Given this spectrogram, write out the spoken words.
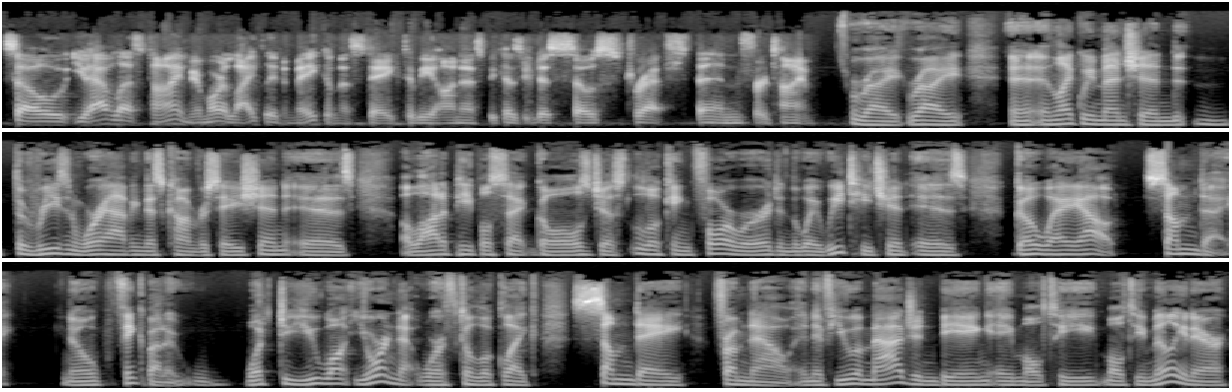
So you have less time. You're more likely to make a mistake, to be honest, because you're just so stretched thin for time. Right, right. And, and like we mentioned, the reason we're having this conversation is a lot of people set goals just looking forward. And the way we teach it is go way out someday you know, think about it. What do you want your net worth to look like someday from now? And if you imagine being a multi multi millionaire,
